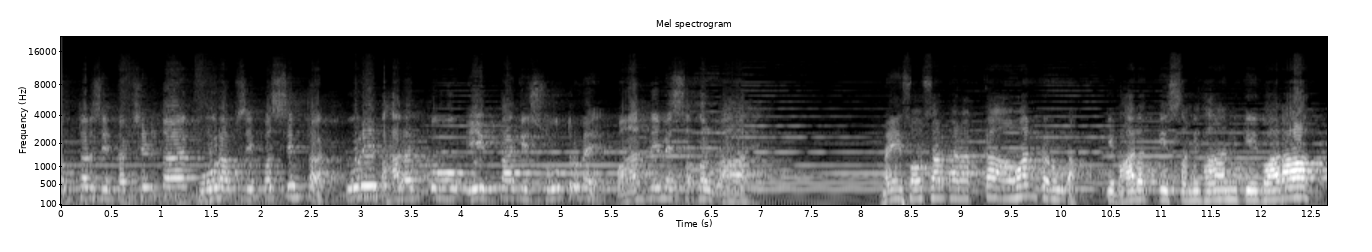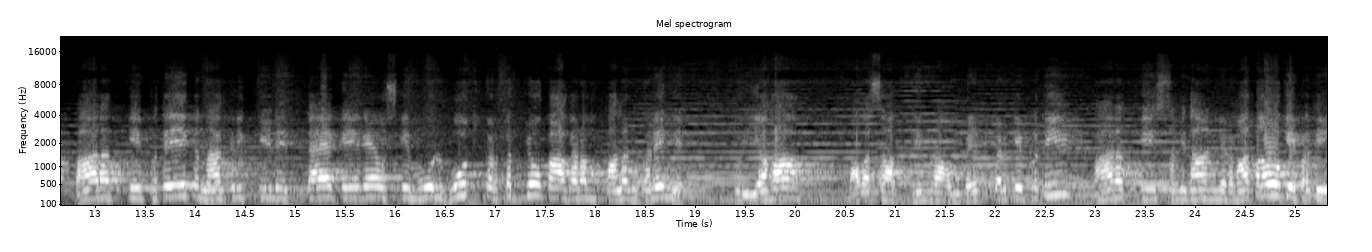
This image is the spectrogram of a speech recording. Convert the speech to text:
उत्तर से दक्षिण तक, पूरब से पश्चिम तक, पूरे भारत को एकता के सूत्र में बांधने में सफल रहा है। मैं इस अवसर पर आपका आह्वान करूँगा कि भारत के संविधान के द्वारा भारत के प्रत्येक नागरिक के लिए तय किए गए उसके मूलभूत कर्तव्यों का अगर हम पालन करेंगे तो यह बाबा साहब भीमराव अंबेडकर के प्रति, भारत के संविधान निर्माताओं के प्रति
